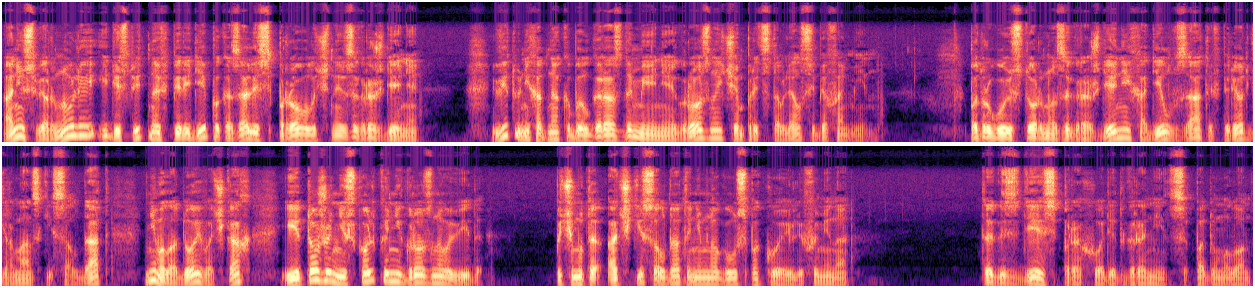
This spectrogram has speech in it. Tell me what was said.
Они свернули, и действительно впереди показались проволочные заграждения. Вид у них, однако, был гораздо менее грозный, чем представлял себе Фомин. По другую сторону заграждений ходил взад и вперед германский солдат, немолодой, в очках, и тоже нисколько не грозного вида. Почему-то очки солдата немного успокоили Фомина. «Так здесь проходит граница», — подумал он.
